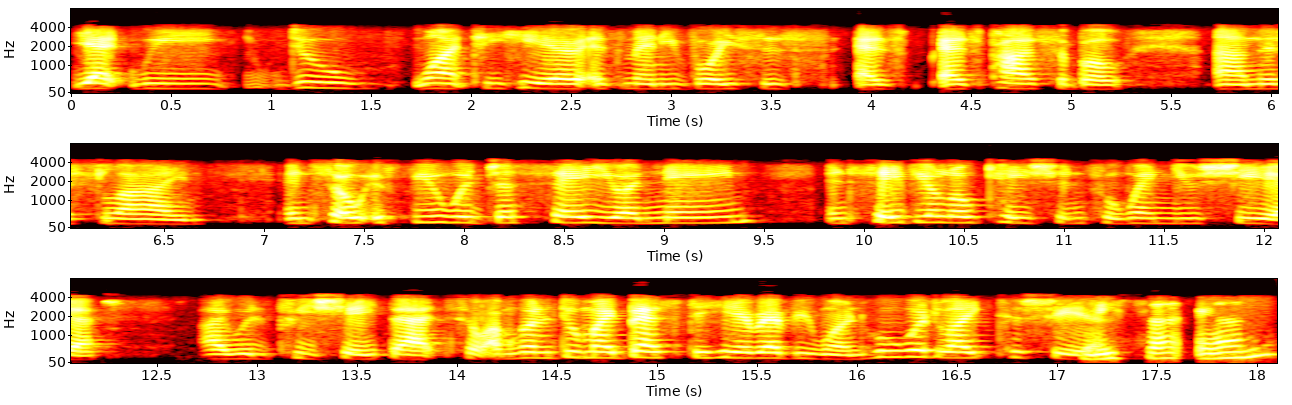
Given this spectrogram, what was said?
yet we do want to hear as many voices as as possible on this line. And so, if you would just say your name and save your location for when you share, I would appreciate that. So, I'm going to do my best to hear everyone. Who would like to share? Lisa N.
